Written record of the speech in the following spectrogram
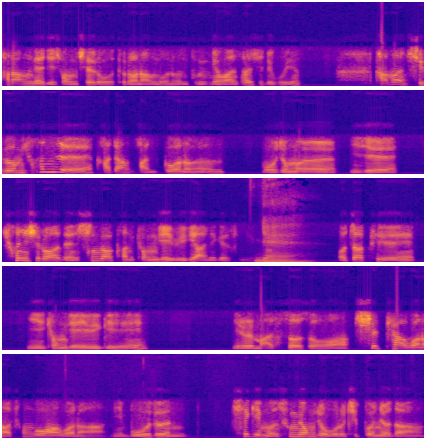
하락 내지 정체로 드러난 거는 분명한 사실이고요. 다만 지금 현재 가장 관건은 뭐 정말 이제 현실화된 심각한 경제 위기 아니겠습니까? 예. 어차피 이 경제 위기 이를 맞서서 실패하거나 성공하거나 이 모든 책임은 숙명적으로 집권 여당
